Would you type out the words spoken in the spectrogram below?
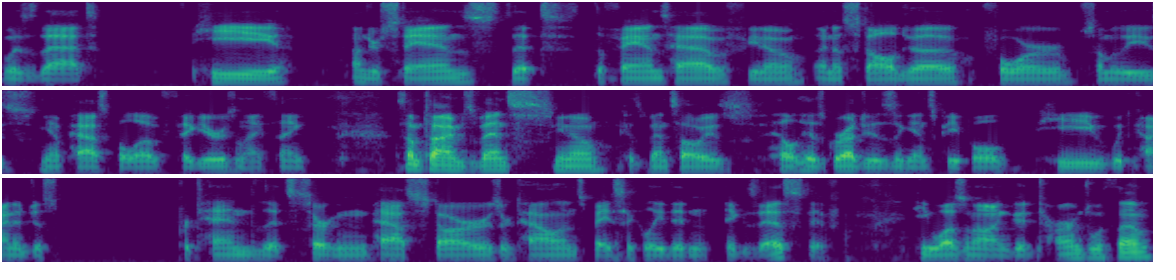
was that he understands that the fans have, you know, a nostalgia for some of these, you know, past beloved figures. And I think sometimes Vince, you know, because Vince always held his grudges against people, he would kind of just pretend that certain past stars or talents basically didn't exist if he wasn't on good terms with them.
